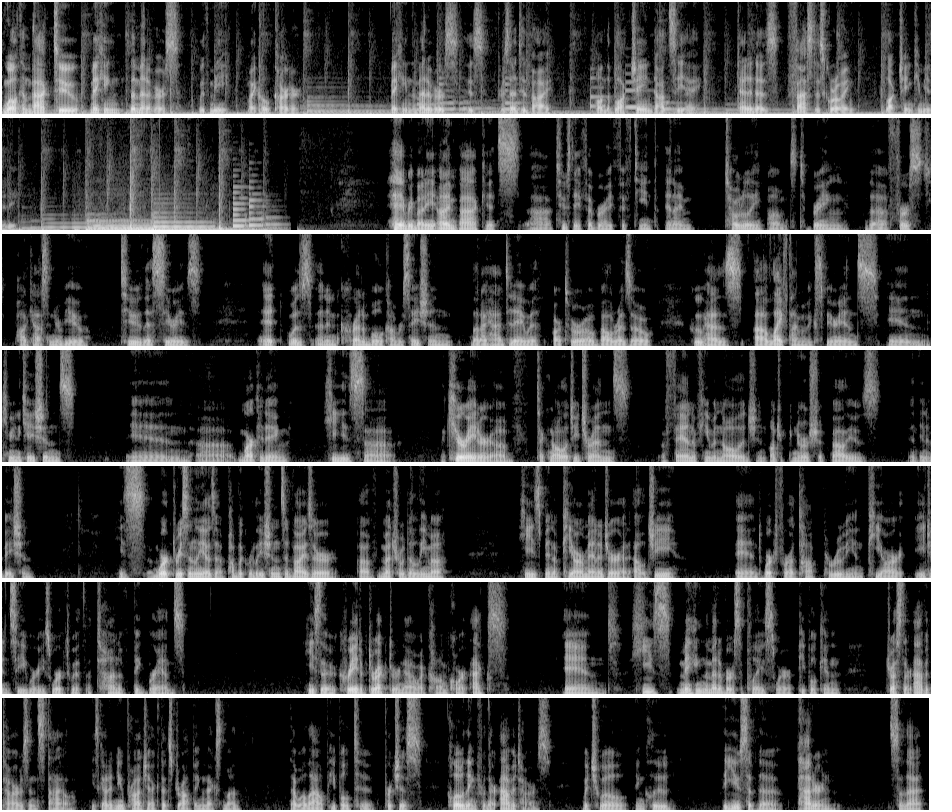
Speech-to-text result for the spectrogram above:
Welcome back to Making the Metaverse with me, Michael Carter. Making the Metaverse is presented by ontheblockchain.ca, Canada's fastest growing blockchain community. Hey, everybody, I'm back. It's uh, Tuesday, February 15th, and I'm totally pumped to bring the first podcast interview to this series. It was an incredible conversation that I had today with Arturo Balarezo, who has a lifetime of experience in communications, in uh, marketing. He's uh, a curator of technology trends, a fan of human knowledge and entrepreneurship values and innovation. He's worked recently as a public relations advisor of Metro de Lima. He's been a PR manager at LG and worked for a top Peruvian PR agency where he's worked with a ton of big brands. He's the creative director now at Comcore X, and he's making the metaverse a place where people can dress their avatars in style. He's got a new project that's dropping next month that will allow people to purchase clothing for their avatars, which will include the use of the pattern so that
